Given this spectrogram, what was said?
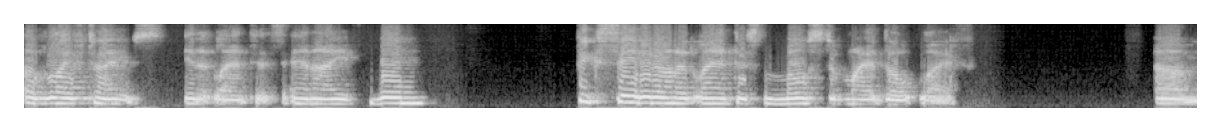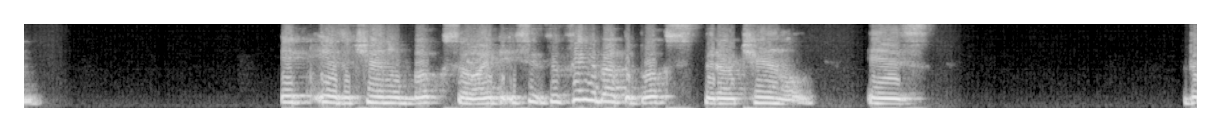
of lifetimes in Atlantis. And I've been fixated on Atlantis most of my adult life. Um, it is a channeled book, so I see the thing about the books that are channeled is the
